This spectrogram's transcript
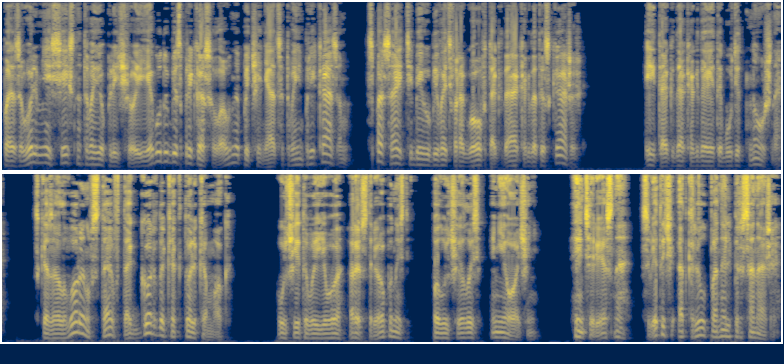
«Позволь мне сесть на твое плечо, и я буду беспрекословно подчиняться твоим приказам, спасать тебя и убивать врагов тогда, когда ты скажешь, и тогда, когда это будет нужно», — сказал ворон, встав так гордо, как только мог. Учитывая его растрепанность, получилось не очень. Интересно, Светоч открыл панель персонажа.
